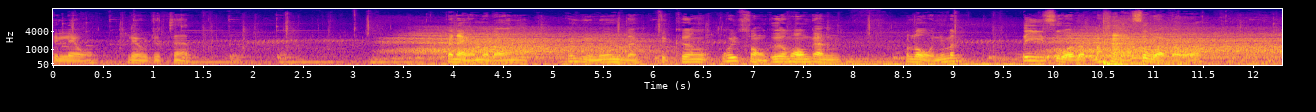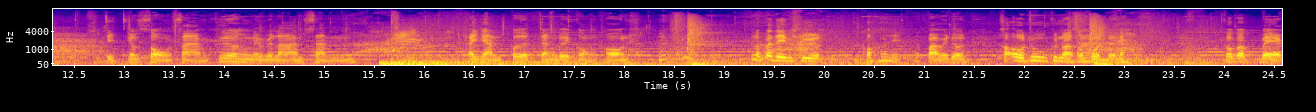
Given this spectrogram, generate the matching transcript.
ติดเร็ว เร็วจัดจัด ไปไหนกันหมดแล้วเนี่ยก็อยู่นู่นหมดเลยติดเครื่องอุ้ยสองเครื่องพร้อมกันโอ้โหนี่มันตีสวดแบบมหาสวดเหรอติดกันสองสามเครื่องในเวลาอันสันขยันเปิดจังเลยกล่องทองเนี่ยแล้วประเด็นคือโอ้ยป่าไม่โดนเขาเอาทูบขึ้นมาข้างบนด้วยนะเขาแบบแบก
